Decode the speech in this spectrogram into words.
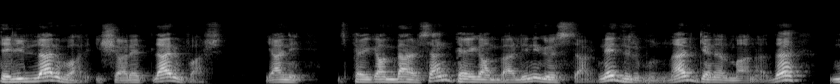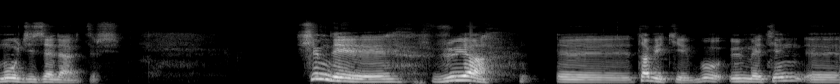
deliller var, işaretler var. Yani peygambersen peygamberliğini göster. Nedir bunlar? Genel manada mucizelerdir. Şimdi rüya e, tabii ki bu ümmetin e,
